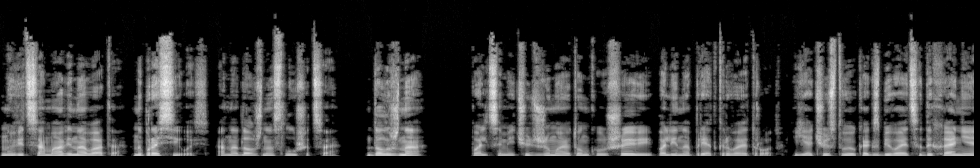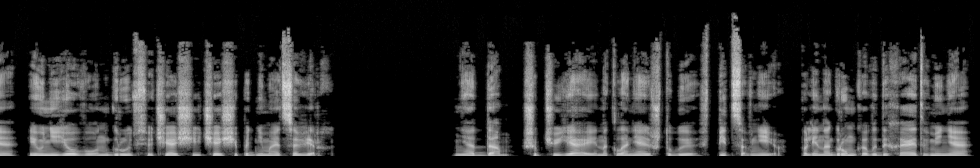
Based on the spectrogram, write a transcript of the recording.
Но ведь сама виновата, напросилась. Она должна слушаться. Должна. Пальцами чуть сжимаю тонкую шею, и Полина приоткрывает рот. Я чувствую, как сбивается дыхание, и у нее вон грудь все чаще и чаще поднимается вверх. «Не отдам», – шепчу я и наклоняюсь, чтобы впиться в нее. Полина громко выдыхает в меня,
